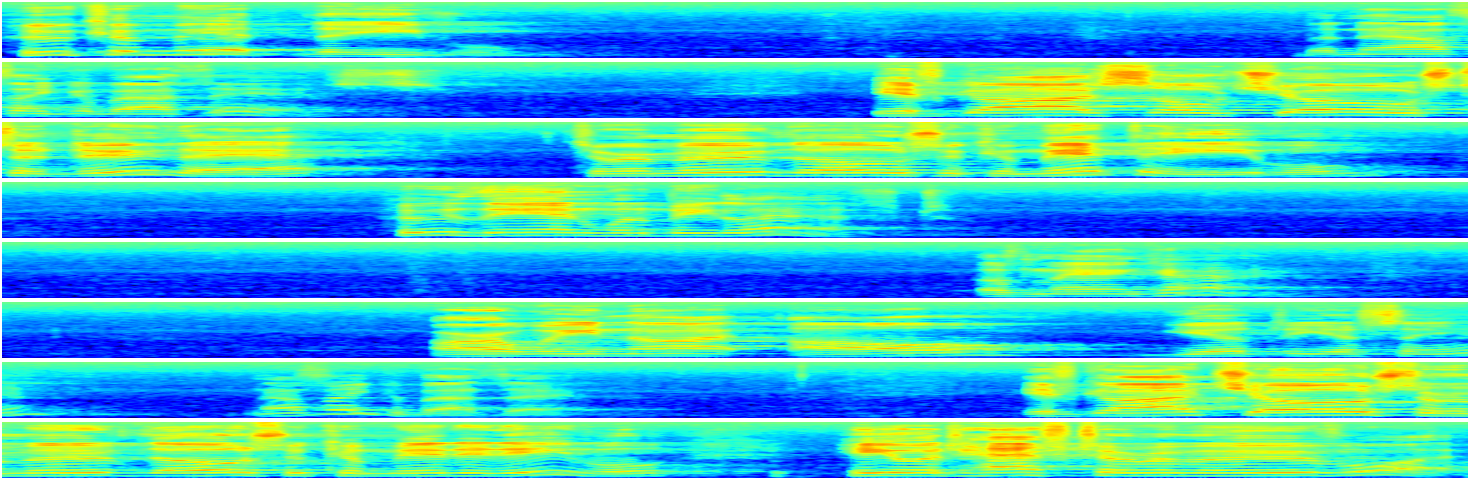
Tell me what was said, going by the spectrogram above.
who commit the evil. But now think about this. If God so chose to do that, to remove those who commit the evil, who then would be left of mankind? Are we not all guilty of sin? Now think about that. If God chose to remove those who committed evil, he would have to remove what?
